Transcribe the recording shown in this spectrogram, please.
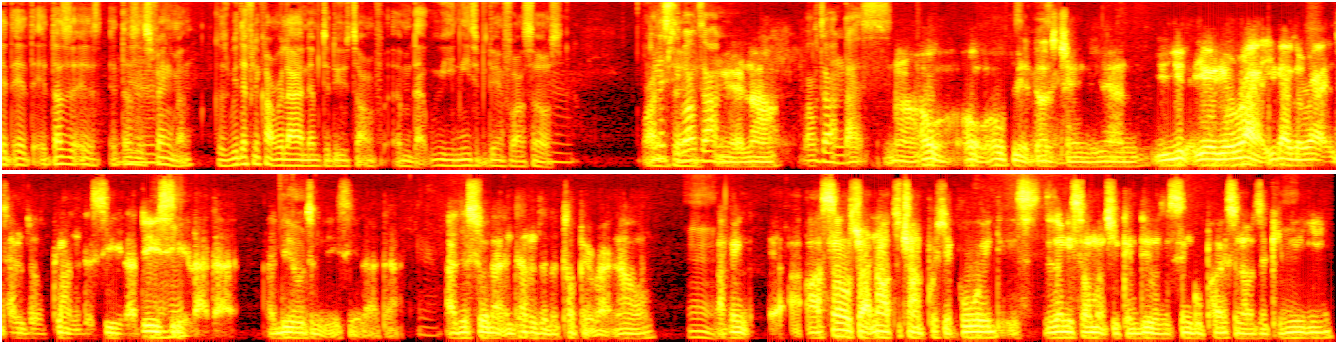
it it, it does it is- it does its thing, man. Because we definitely can't rely on them to do something um, that we need to be doing for ourselves. You know Honestly, well done. Yeah, no, Well done. That's no. Ho- ho- hopefully it does change. Yeah, and you, you, you're, you're right. You guys are right in terms of planting the seed. I do see Mhm. it like that. I do ultimately see it like that. I just feel that in terms of the topic right now, Mm. I think uh, ourselves right now to try and push it forward. Is, there's only so much you can do as a single person or as a community.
